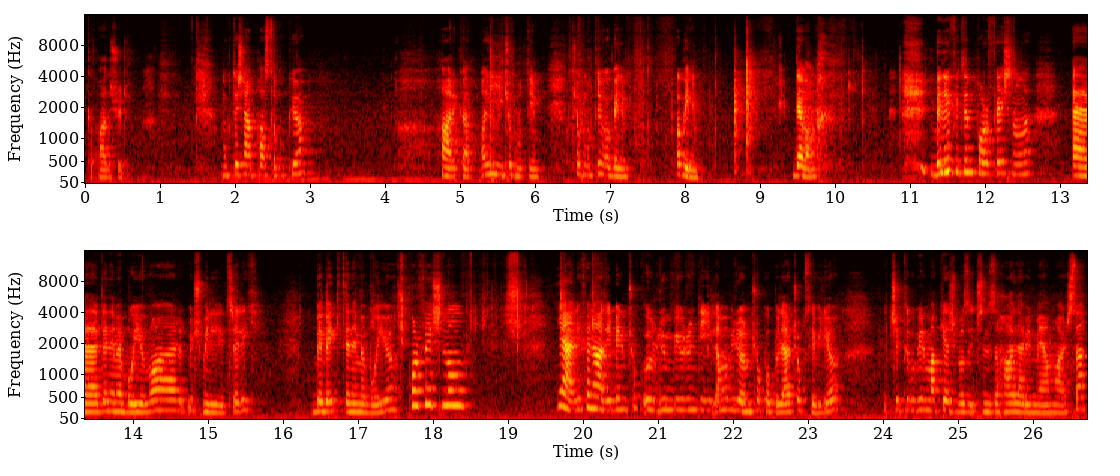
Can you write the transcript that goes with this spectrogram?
Kapağı düşürdüm. Muhteşem pasta kokuyor. Harika. Ay çok mutluyum. Çok mutluyum. O benim. O benim. Devam. Benefit'in Professional e, deneme boyu var. 3 mililitrelik bebek deneme boyu. Professional yani fena değil. Benim çok öldüğüm bir ürün değil ama biliyorum çok popüler, çok seviliyor. Çıktı bu bir makyaj bazı. İçinizde hala bilmeyen varsa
